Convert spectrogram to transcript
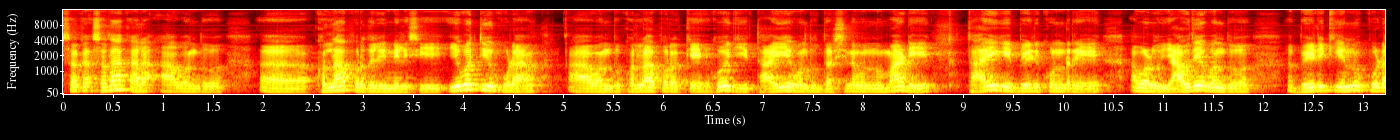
ಸಕ ಸದಾಕಾಲ ಆ ಒಂದು ಕೊಲ್ಲಾಪುರದಲ್ಲಿ ನೆಲೆಸಿ ಇವತ್ತಿಯೂ ಕೂಡ ಆ ಒಂದು ಕೊಲ್ಲಾಪುರಕ್ಕೆ ಹೋಗಿ ತಾಯಿಯ ಒಂದು ದರ್ಶನವನ್ನು ಮಾಡಿ ತಾಯಿಗೆ ಬೇಡಿಕೊಂಡರೆ ಅವಳು ಯಾವುದೇ ಒಂದು ಬೇಡಿಕೆಯನ್ನು ಕೂಡ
